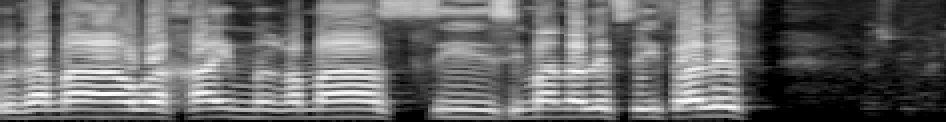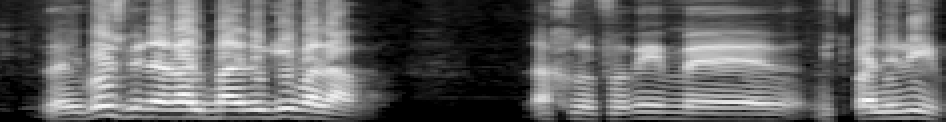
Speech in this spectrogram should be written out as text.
רמה אור החיים, רמה סימן א', סעיף א', ויבוש מן המעלגים עליו. אנחנו לפעמים uh, מתפללים.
